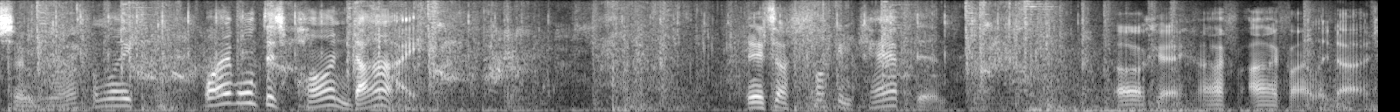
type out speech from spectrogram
So rough. I'm like, why won't this pawn die? And it's a fucking captain. Okay, I, I finally died.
